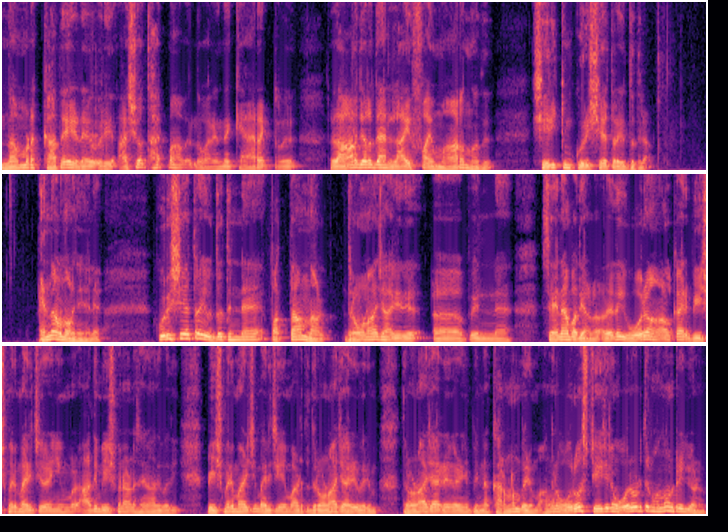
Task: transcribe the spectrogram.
നമ്മുടെ കഥയുടെ ഒരു അശ്വത്ഥാത്മാവ് എന്ന് പറയുന്ന ക്യാരക്ടർ ലാർജർ ദാൻ ലൈഫായി മാറുന്നത് ശരിക്കും കുരുക്ഷേത്ര യുദ്ധത്തിലാണ്. എന്നാണെന്ന് പറഞ്ഞു കഴിഞ്ഞാൽ കുരുക്ഷേത്ര യുദ്ധത്തിന്റെ പത്താം നാൾ ദ്രോണാചാര്യർ പിന്നെ സേനാപതിയാണ്. അതായത് ഓരോ ആൾക്കാർ ഭീഷ്മർ മരിച്ചു കഴിയുമ്പോൾ ആദ്യം ഭീഷ്മരാണ് സേനാധിപതി. ഭീഷ്മർ മരിച്ച് മരിച്ചു കഴിയുമ്പോൾ അടുത്ത് ദ്രോണാചാര്യർ വരും. ദ്രോണാചാര്യർ കഴിഞ്ഞ് പിന്നെ കർണം വരും. അങ്ങനെ ഓരോ സ്റ്റേജിലും ഓരോരുത്തരും വന്നുകൊണ്ടിരിക്കുകയാണ്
